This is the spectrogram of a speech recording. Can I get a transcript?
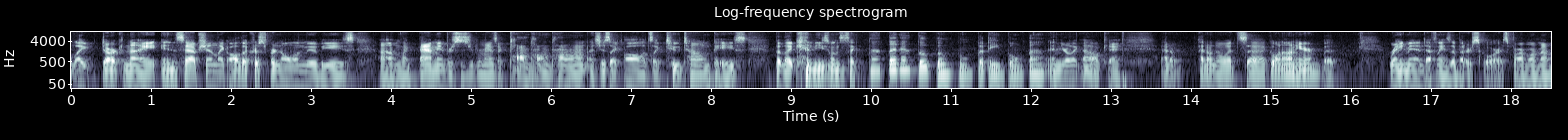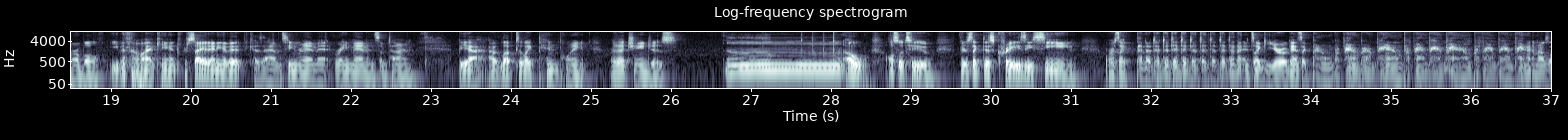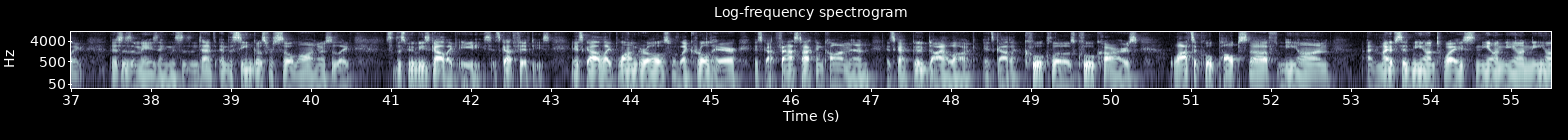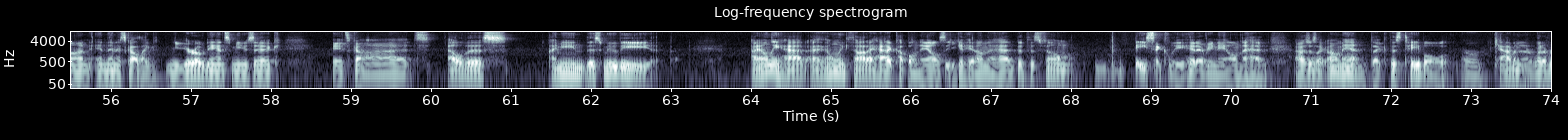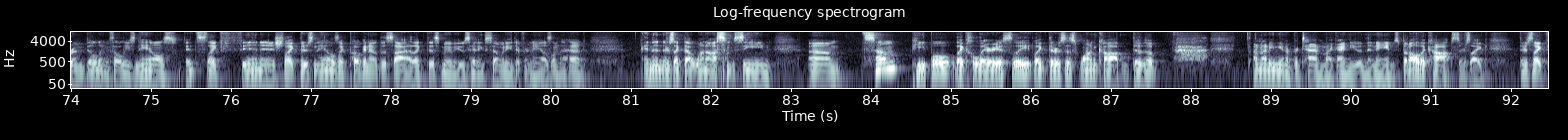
like Dark Knight, Inception, like all the Christopher Nolan movies, um, like Batman versus Superman is like It's just like all it's like two tone bass, but like in these ones it's like and you're like, oh okay, I don't I don't know what's uh, going on here, but Rain Man definitely has a better score. It's far more memorable, even though I can't recite any of it because I haven't seen Rain Man, Rain Man in some time. But yeah, I would love to like pinpoint where that changes. Um. Oh, also too, there's like this crazy scene where it's like it's like Eurodance, like and I was like, this is amazing, this is intense, and the scene goes for so long, and it's just like, so this movie's got like 80s, it's got 50s, it's got like blonde girls with like curled hair, it's got fast talking con men, it's got good dialogue, it's got like cool clothes, cool cars, lots of cool pulp stuff, neon. I might have said neon twice, neon, neon, neon, and then it's got like Eurodance music. It's got Elvis. I mean, this movie. I only had, I only thought I had a couple nails that you could hit on the head, but this film basically hit every nail on the head. I was just like, oh man, like this table or cabinet or whatever I'm building with all these nails, it's like finished. Like there's nails like poking out the side. Like this movie was hitting so many different nails on the head. And then there's like that one awesome scene um, some people like hilariously like there's this one cop they're the i'm not even gonna pretend like i knew the names but all the cops there's like there's like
